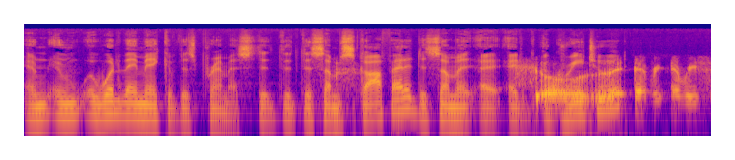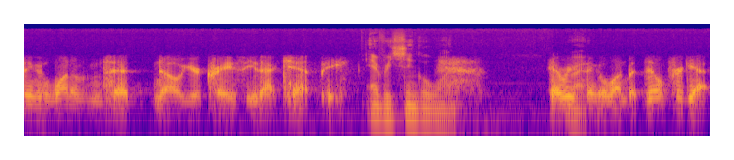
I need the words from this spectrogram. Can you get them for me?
and, and what do they make of this premise? Did, did, did some scoff at it? Did some uh, uh, agree to it? Every every single one of them said, "No, you're crazy. That can't be." Every single one. Every right. single one. But don't forget,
